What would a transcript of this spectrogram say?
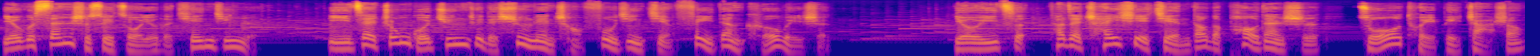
有个三十岁左右的天津人。以在中国军队的训练场附近捡废弹壳为生。有一次，他在拆卸剪刀的炮弹时，左腿被炸伤，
